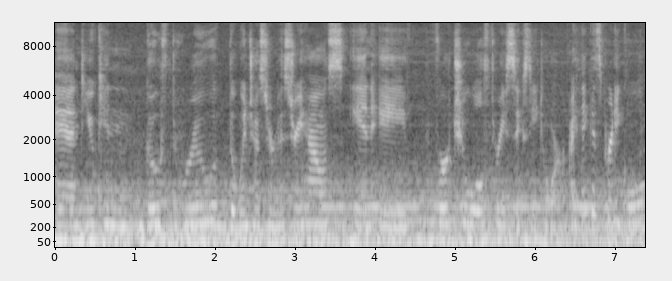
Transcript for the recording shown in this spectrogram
and you can go through the Winchester Mystery House in a virtual 360 tour. I think it's pretty cool.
